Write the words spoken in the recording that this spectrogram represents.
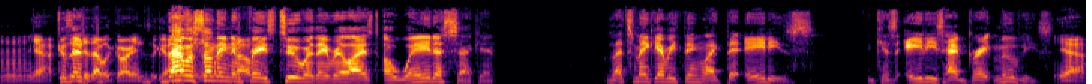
Mm, yeah, 'Cause because they did that with Guardians of the Galaxy. That was something in out. Phase Two where they realized, oh wait a second, let's make everything like the 80s because 80s had great movies. Yeah.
